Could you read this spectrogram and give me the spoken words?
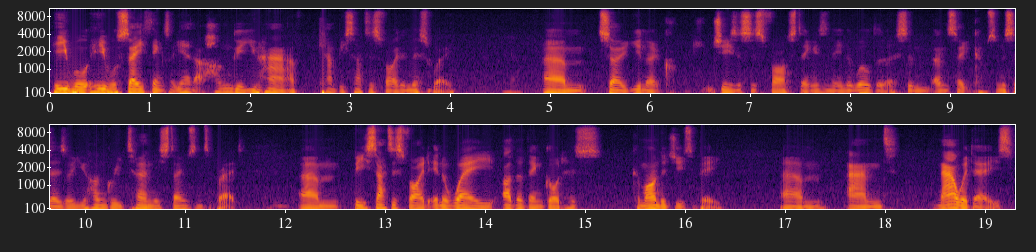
he will he will say things like, "Yeah, that hunger you have can't be satisfied in this way." Um, so you know, Jesus is fasting, isn't he, in the wilderness, and and Satan comes to him and says, "Are you hungry? Turn these stones into bread. Um, be satisfied in a way other than God has commanded you to be." Um, and nowadays,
